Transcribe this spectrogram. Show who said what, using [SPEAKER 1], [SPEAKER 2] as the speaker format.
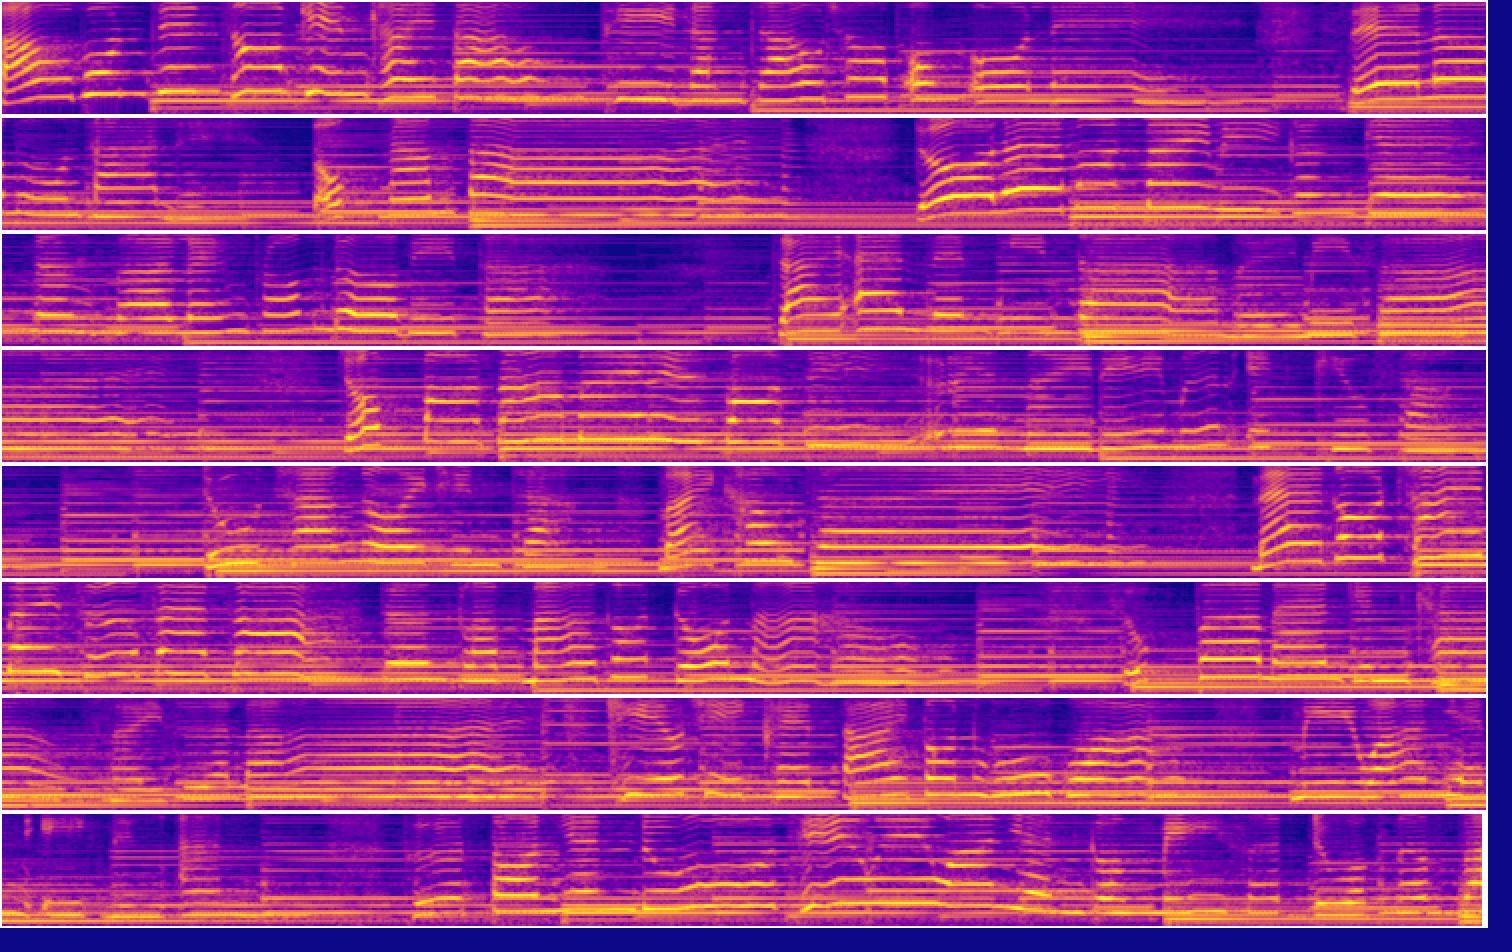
[SPEAKER 1] เต่าบุญจินชอบกินไข่เต่า พี่จันเจ้าชอบอมโอเล เซเลมูนตาเล ตกน้ำตาย โดเรมอนไม่มีกางเกง นั่งซาเล้งพร้อมโดบิตา ใจแอนเล่นกีตาร์ไม่มีสาย จบปสามไม่เรียนปสี่เรียนไม่ดีเหมือนอีกคิวสั่ง ดูช้างน้อยชินจังไม่เข้าใจ แม่ก็ใช้ใบเสือแฟซ่าเดินกลับมาก็โดนหมาเห่าซุปเปอร์แมนกินข้าวใส่เสื้อลายเขียวชีเครตตายต้นหูกวางมีหวานเย็นอีกหนึ่งอัน เพื่อตอนเย็นดูทีวีหวานเย็นก็มีสะดวกสบาย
